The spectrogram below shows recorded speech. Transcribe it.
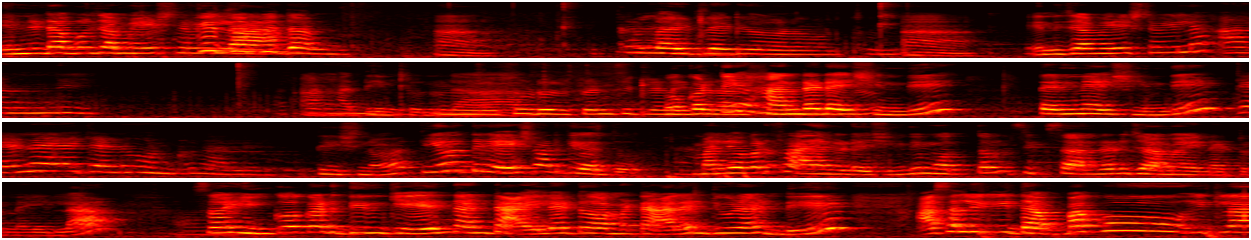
ఎన్ని డబ్బులు జమ ఆ, లైట్ లైట్గా కనబడుతుంది. ఆ. ఎన్ని జమ చేసినవి ఇలా ఆహా, దీంట్లో చూడు ఫ్రెండ్స్ ఇట్లా ఒకటి హండ్రెడ్ వేసింది టెన్ వేసింది. టెన్ టెన్ కొనుక్కున్నాను తీసినావా? తీయొద్దు వేసినట్టు తీయొద్దు. మళ్ళీ ఒకటి ఫైవ్ హండ్రెడ్ వేసింది. మొత్తం సిక్స్ హండ్రెడ్ జమ అయినట్టున్నాయి ఇలా. సో ఇంకొకటి దీనికి ఏంటంటే హైలైట్ ఆమె టాలెంట్ చూడండి. అసలు ఈ డబ్బాకు ఇట్లా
